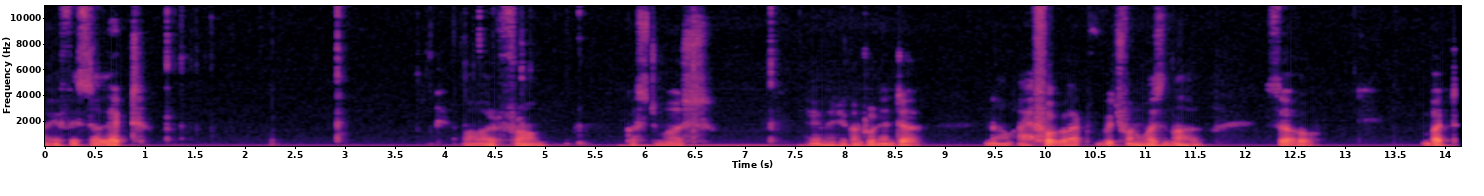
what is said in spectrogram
now if we select all from customers here when you control enter now I forgot which one was null so but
